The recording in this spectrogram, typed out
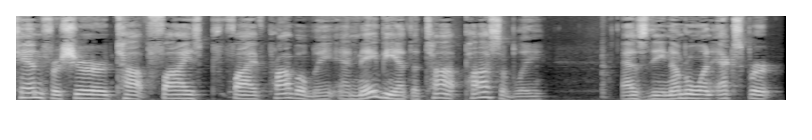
10 for sure, top five, five probably, and maybe at the top possibly as the number one expert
